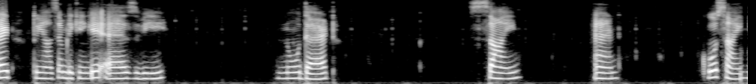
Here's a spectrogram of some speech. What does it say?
राइट right? तो यहाँ से हम लिखेंगे as we know that sine and cosine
